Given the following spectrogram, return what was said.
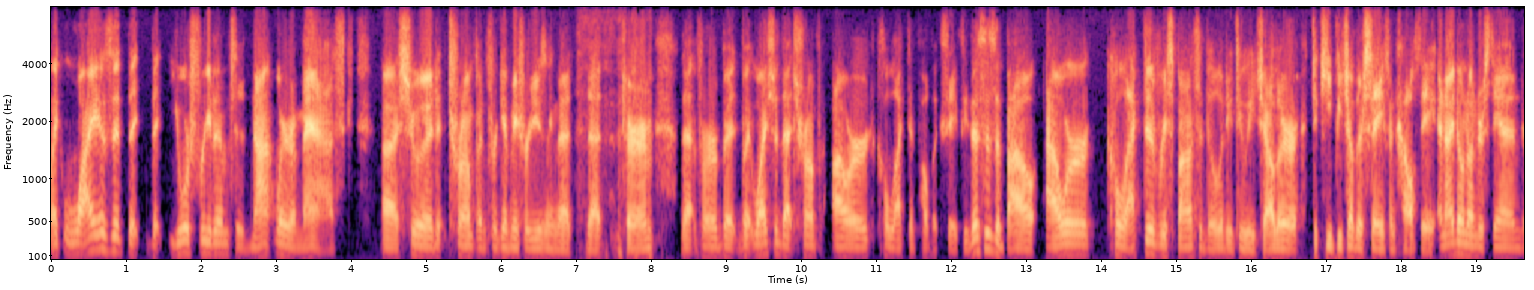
like why is it that that your freedom to not wear a mask uh, should trump and forgive me for using that that term that verb but but why should that trump our collective public safety? This is about our collective responsibility to each other to keep each other safe and healthy. And I don't understand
